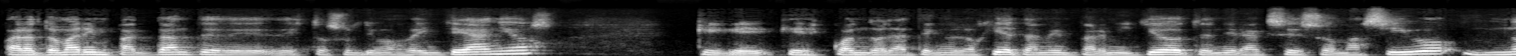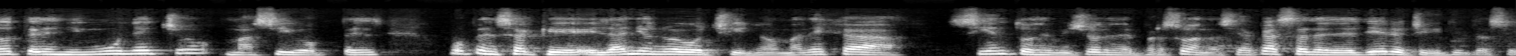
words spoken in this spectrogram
para tomar impactantes de, estos últimos 20 años, que, es cuando la tecnología también permitió tener acceso masivo, no tenés ningún hecho masivo. Vos pensás que el Año Nuevo Chino maneja cientos de millones de personas, y acá sale en el diario chiquitito así.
